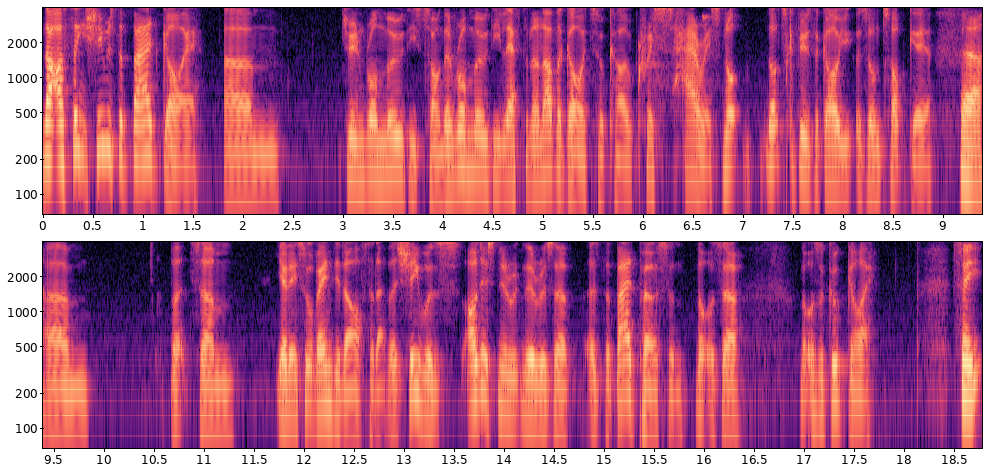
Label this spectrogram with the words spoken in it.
No, I think she was the bad guy um, during Ron Moody's time. Then Ron Moody left, and another guy took over, Chris Harris. Not not to confuse the guy who was on Top Gear, Yeah. um, but um, yeah, it sort of ended after that. But she was, I just knew, knew her as a as the bad person, not as a not as a good guy. See,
